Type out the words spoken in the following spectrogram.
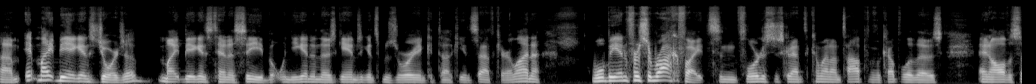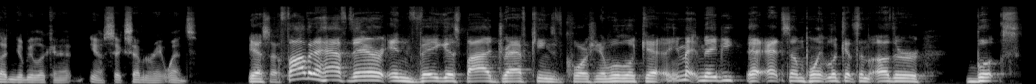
Um, it might be against Georgia, might be against Tennessee, but when you get in those games against Missouri and Kentucky and South Carolina, we'll be in for some rock fights, and Florida's just going to have to come out on top of a couple of those, and all of a sudden you'll be looking at you know six, seven, or eight wins. Yeah, so five and a half there in Vegas by DraftKings, of course. You know, we'll look at maybe at some point look at some other books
